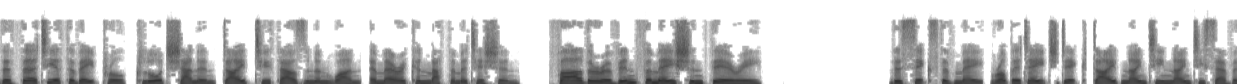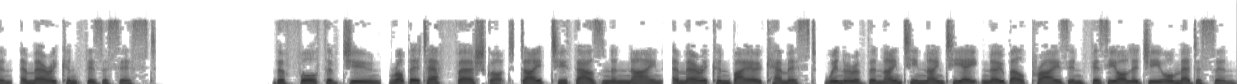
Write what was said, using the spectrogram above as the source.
The 30th of April, Claude Shannon, died 2001, American mathematician, father of information theory. The 6th of May, Robert H. Dicke died 1997, American physicist. The 4th of June, Robert F. Furchgott died 2009, American biochemist, winner of the 1998 Nobel Prize in Physiology or Medicine.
